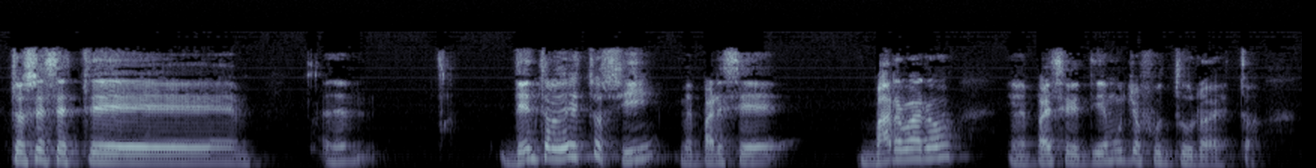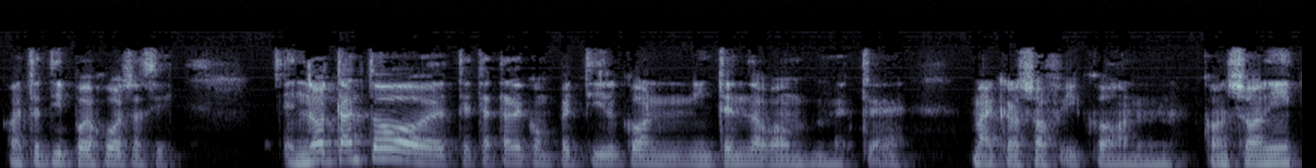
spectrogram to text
Entonces, este, dentro de esto sí, me parece bárbaro y me parece que tiene mucho futuro esto, con este tipo de juegos así. No tanto este, tratar de competir con Nintendo, con este, Microsoft y con, con Sony,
